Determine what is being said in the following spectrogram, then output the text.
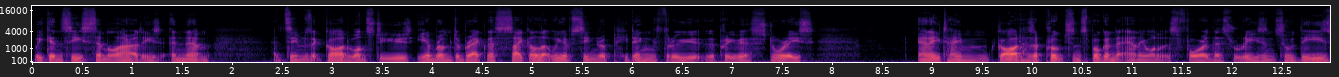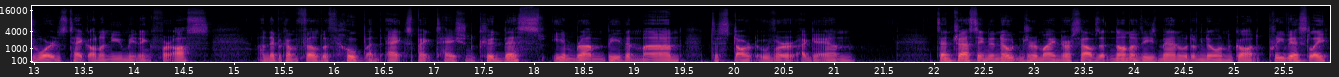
we can see similarities in them. It seems that God wants to use Abram to break this cycle that we have seen repeating through the previous stories. Anytime God has approached and spoken to anyone, it is for this reason. So these words take on a new meaning for us and they become filled with hope and expectation. Could this Abram be the man to start over again? It's interesting to note and to remind ourselves that none of these men would have known God previously.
